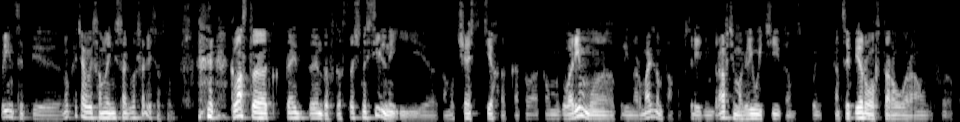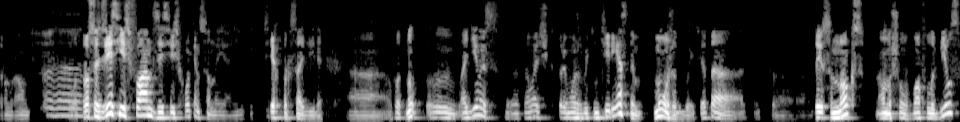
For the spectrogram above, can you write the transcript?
принципе, ну хотя вы со мной не соглашались особо, класс-то эндов достаточно сильный, и э, там вот часть тех, о, ком мы говорим, э, при нормальном там среднем драфте могли уйти там в конце первого, второго раунда, в втором раунде. Просто здесь есть фан, здесь есть Хокинсон, и они всех просадили. А, вот, ну, э, один из товарищей, который может быть интересным, может быть, это, это Дэйсон Нокс, он ушел в Buffalo Bills,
